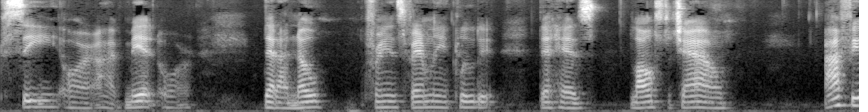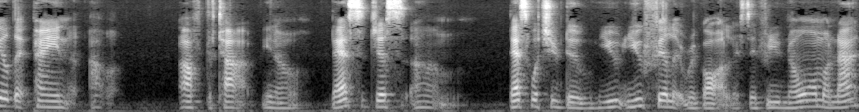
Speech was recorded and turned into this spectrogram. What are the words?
see or I've met or that I know, friends, family included, that has lost a child, I feel that pain off the top. You know, that's just um, that's what you do. You you feel it regardless if you know them or not.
